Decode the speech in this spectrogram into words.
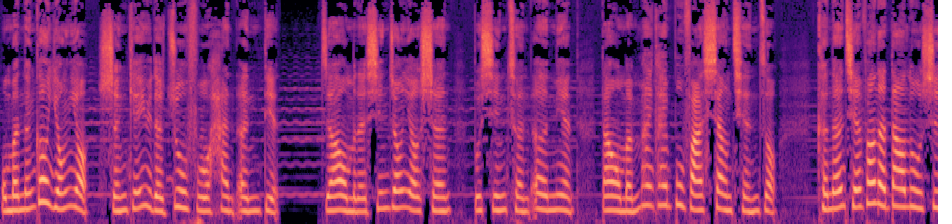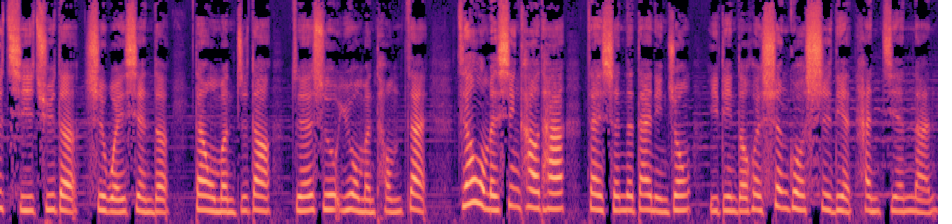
我们能够拥有神给予的祝福和恩典。只要我们的心中有神，不心存恶念，当我们迈开步伐向前走。可能前方的道路是崎岖的，是危险的，但我们知道主耶稣与我们同在。只要我们信靠他，在神的带领中，一定都会胜过试炼和艰难。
